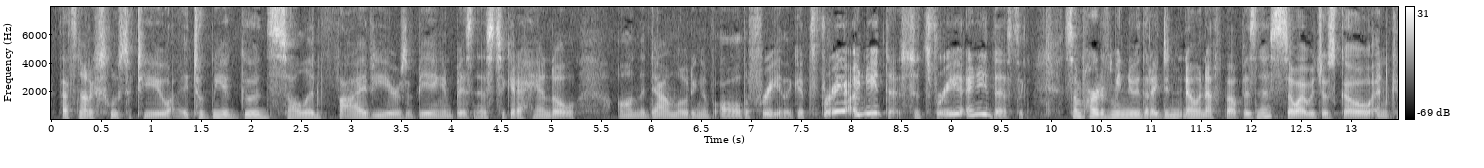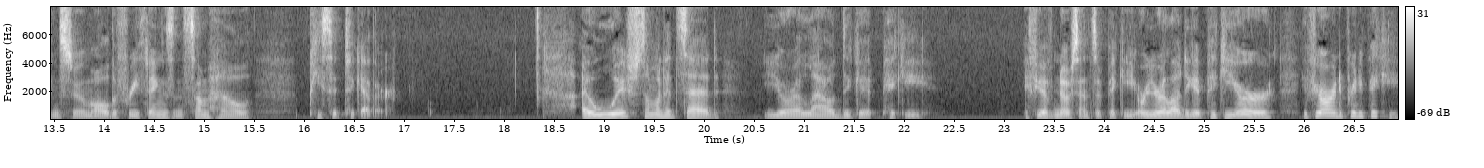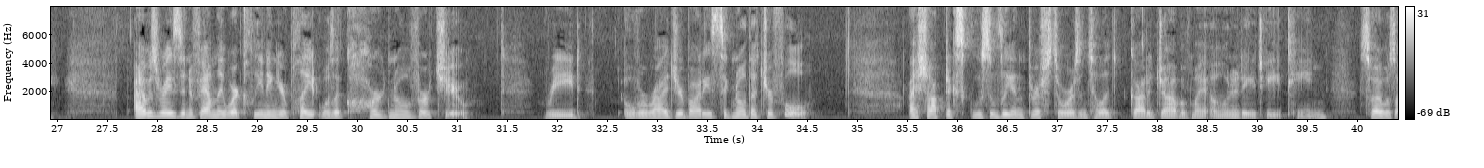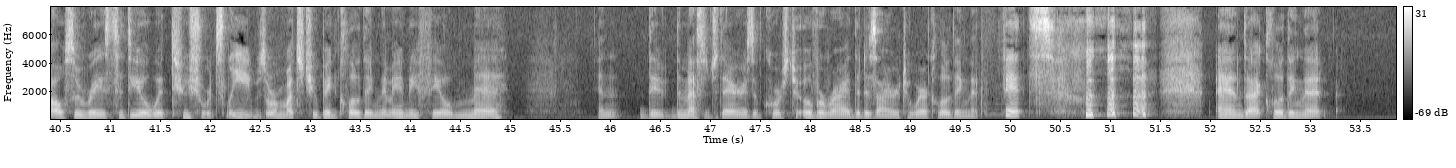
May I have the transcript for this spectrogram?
That's not exclusive to you. It took me a good solid five years of being in business to get a handle on the downloading of all the free. Like, it's free, I need this. It's free, I need this. Like, some part of me knew that I didn't know enough about business, so I would just go and consume all the free things and somehow piece it together. I wish someone had said, You're allowed to get picky if you have no sense of picky, or you're allowed to get pickier if you're already pretty picky. I was raised in a family where cleaning your plate was a cardinal virtue. Read, override your body's signal that you're full. I shopped exclusively in thrift stores until I got a job of my own at age 18, so I was also raised to deal with too short sleeves or much too big clothing that made me feel meh. And the, the message there is, of course, to override the desire to wear clothing that fits and uh, clothing that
